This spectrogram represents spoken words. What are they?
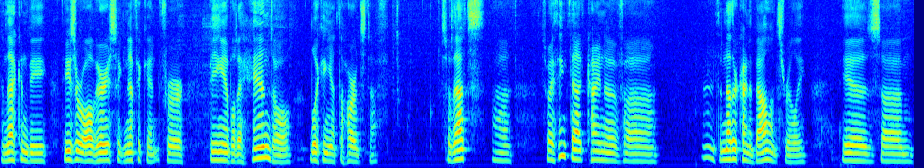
And that can be, these are all very significant for being able to handle looking at the hard stuff. So that's, uh, so I think that kind of, uh, it's another kind of balance really, is, um,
